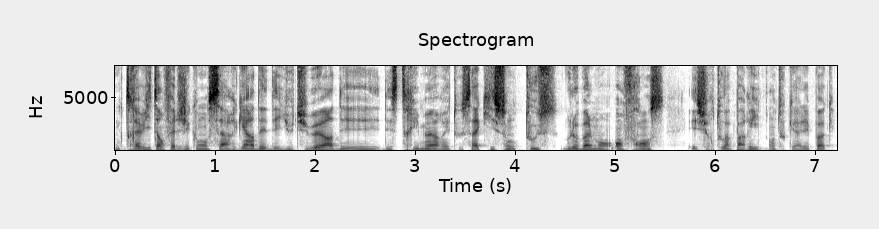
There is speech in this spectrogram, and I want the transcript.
Donc très vite en fait j'ai commencé à regarder des youtubeurs, des, des streamers et tout ça qui sont tous globalement en France et surtout à Paris, en tout cas à l'époque.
